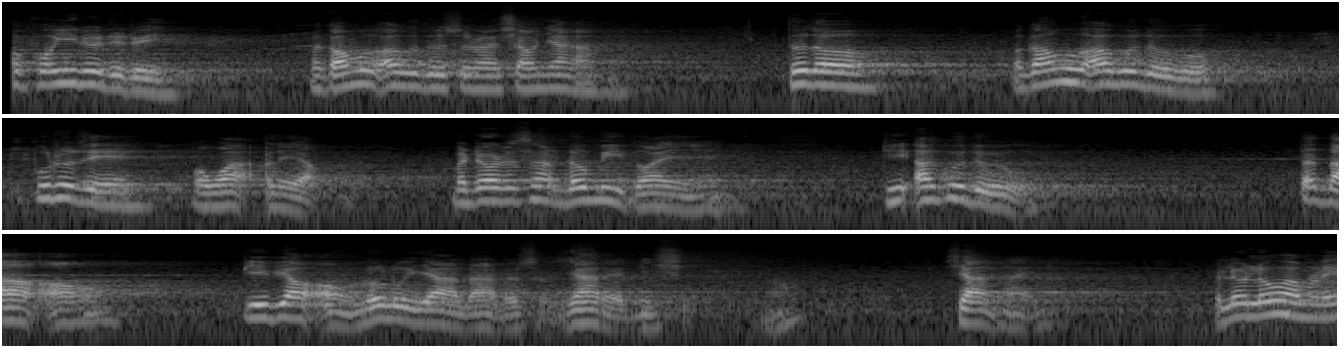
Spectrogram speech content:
ဘုန်းကြီးတို့တွေမကောင်းမှုအကုသိုလ်ဆိုတာရှောင်ကြရမှာသို့တော့မကောင်းမှုအကုသိုလ်ကိုပုရုဇဉ်ဘဝအလျောက်မတော်တဆလုံးမိသွားရင်ဒီအကုသိုလ်တတ်တာအောင်ပြေပြောက်အောင်လုပ်လို့ရတာလို့ဆိုရတယ်နည်းရှိနော်ရနိုင်တယ်ဘယ်လိုလုပ်ရမလဲ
